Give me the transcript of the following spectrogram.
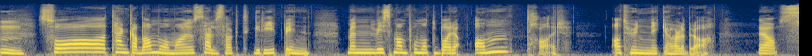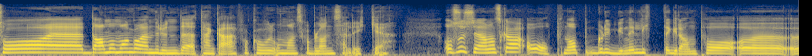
Mm. så tenker jeg da må man jo selvsagt gripe inn. Men hvis man på en måte bare antar at hunden ikke har det bra, Ja. så eh, da må man gå en runde, tenker jeg, på hvor, om man skal blande seg eller ikke. Og så syns jeg man skal åpne opp gluggene litt grann på uh,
